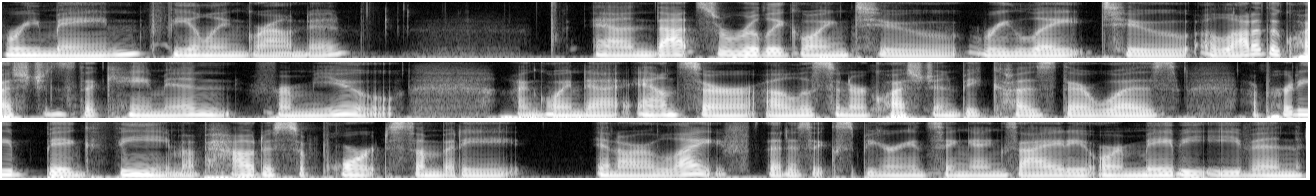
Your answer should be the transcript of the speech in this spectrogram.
remain feeling grounded and that's really going to relate to a lot of the questions that came in from you. I'm going to answer a listener question because there was a pretty big theme of how to support somebody in our life that is experiencing anxiety or maybe even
